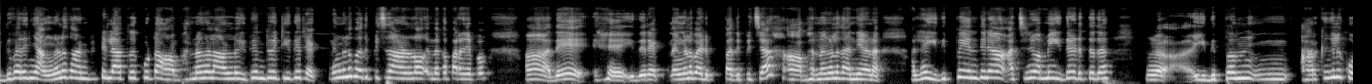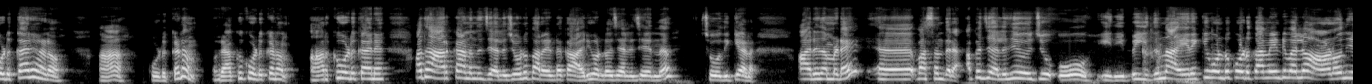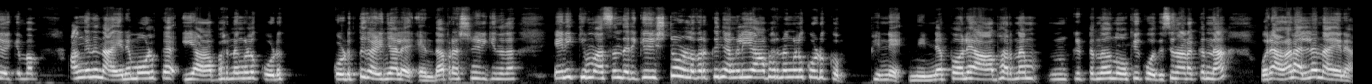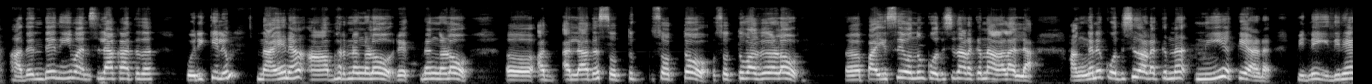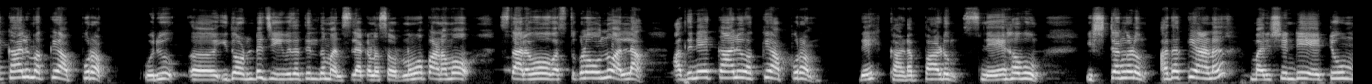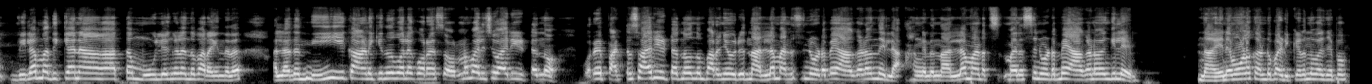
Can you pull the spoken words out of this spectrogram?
ഇതുവരെ ഞങ്ങൾ കണ്ടിട്ടില്ലാത്ത കൂട്ടം ആഭരണങ്ങളാണല്ലോ. ഇതെന്ത് പറ്റി? ഇത് രത്നങ്ങൾ പതിപ്പിച്ചതാണല്ലോ? എന്നൊക്കെ പറഞ്ഞപ്പം ആ അതെ. ഇത് രത്നങ്ങൾ പതിപ്പിച്ച ആഭരണങ്ങൾ തന്നെയാണ്. അല്ല ഇതിപ്പോ എന്തിനാ അച്ഛനും അമ്മയും ഇതെടുത്തത്? ഇതിപ്പം ആർക്കെങ്കിലും കൊടുക്കാനാണോ? ആ കൊടുക്കണം. ഒരാൾക്ക് കൊടുക്കണം. ആർക്ക് കൊടുക്കാന്? അത് ആർക്കാണെന്ന് ജലജോട് പറയേണ്ട കാര്യമുണ്ടോ ജലജ എന്ന് ചോദിക്കുകയാണ്. ആര്? നമ്മുടെ വസന്തര. അപ്പൊ ജലജ ചോദിച്ചു ഓ ഇനിയിപ്പൊ ഇത് നയനയ്ക്ക് കൊണ്ട് കൊടുക്കാൻ വേണ്ടി വല്ലതും ആണോ എന്ന് ചോദിക്കുമ്പം അങ്ങനെ നയനമോൾക്ക് ഈ ആഭരണങ്ങൾ കൊടു കൊടുത്തു കഴിഞ്ഞാൽ എന്താ പ്രശ്നം ഇരിക്കുന്നത്? എനിക്കും വസന്തരയ്ക്കും ഇഷ്ടമുള്ളവർക്ക് ഞങ്ങൾ ഈ ആഭരണങ്ങൾ കൊടുക്കും. പിന്നെ നിന്നെ പോലെ ആഭരണം കിട്ടുന്നത് നോക്കി കൊതിച്ച് നടക്കുന്ന ഒരാളല്ല നയന. അതെന്തേ നീ മനസ്സിലാക്കാത്തത്? ഒരിക്കലും നയന ആഭരണങ്ങളോ രത്നങ്ങളോ അല്ലാതെ സ്വത്ത് സ്വത്തോ സ്വത്തുവകകളോ പൈസയൊന്നും കൊതിച്ച് നടക്കുന്ന ആളല്ല. അങ്ങനെ കൊതിച്ച് നടക്കുന്ന നീയൊക്കെയാണ്. പിന്നെ ഇതിനേക്കാളും ഒക്കെ അപ്പുറം ഒരു ഇതുണ്ട് ജീവിതത്തിൽ നിന്ന് മനസ്സിലാക്കണം. സ്വർണമോ പണമോ സ്ഥലമോ വസ്തുക്കളോ ഒന്നും അല്ല. അതിനേക്കാളും ഒക്കെ അപ്പുറം ദേ കടപ്പാടും സ്നേഹവും ഇഷ്ടങ്ങളും അതൊക്കെയാണ് മനുഷ്യന്റെ ഏറ്റവും വില മതിക്കാനാകാത്ത മൂല്യങ്ങൾ എന്ന് പറയുന്നത്. അല്ലാതെ നീ ഈ കാണിക്കുന്നത് പോലെ കുറെ സ്വർണം വലിച്ചു വാരി ഇട്ടെന്നോ കുറെ പട്ടുസാരി ഇട്ടെന്നോ എന്നും പറഞ്ഞ ഒരു നല്ല മനസ്സിനുടമയാകണമെന്നില്ല അങ്ങനെ നല്ല മനസ് മനസ്സിനുടമയാകണമെങ്കിലേ നയനമോളെ കണ്ടു പഠിക്കണം എന്ന് പറഞ്ഞപ്പം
